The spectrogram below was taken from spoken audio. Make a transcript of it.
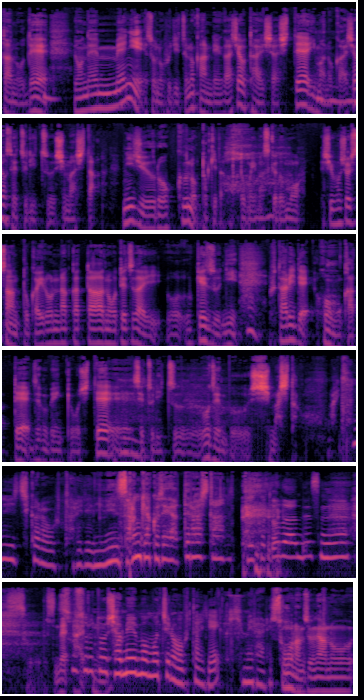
たので、うん、4年目にその富士通の関連会社を退社して今の会社を設立しました。26の時だったと思いますけども、司法書士さんとかいろんな方のお手伝いを受けずに、はい、2人で本を買って全部勉強して、えー、設立を全部しました。本当に一からお二人で二人三脚でやってらしたっていうことなんですね。そうですね。そうすると、社名ももちろんお二人で決められて、そうなんですよね。あの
